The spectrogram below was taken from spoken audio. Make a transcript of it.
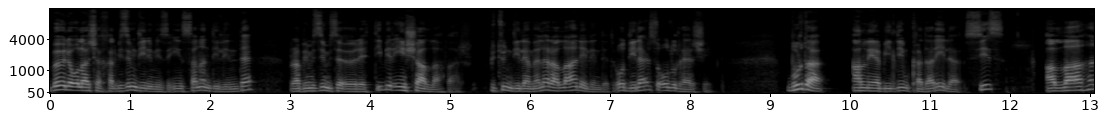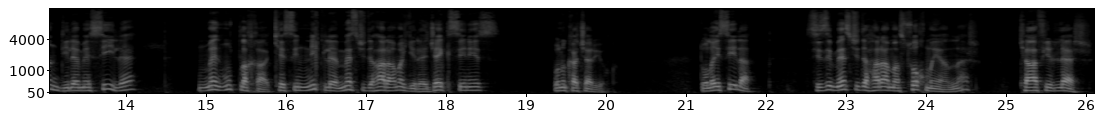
böyle olacak. Bizim dilimizde, insanın dilinde Rabbimizin bize öğrettiği bir inşallah var. Bütün dilemeler Allah'ın elindedir. O dilerse olur her şey. Burada anlayabildiğim kadarıyla siz Allah'ın dilemesiyle mutlaka kesinlikle Mescid-i Haram'a gireceksiniz. Bunun kaçar yok. Dolayısıyla sizi Mescid-i Haram'a sokmayanlar kafirler.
